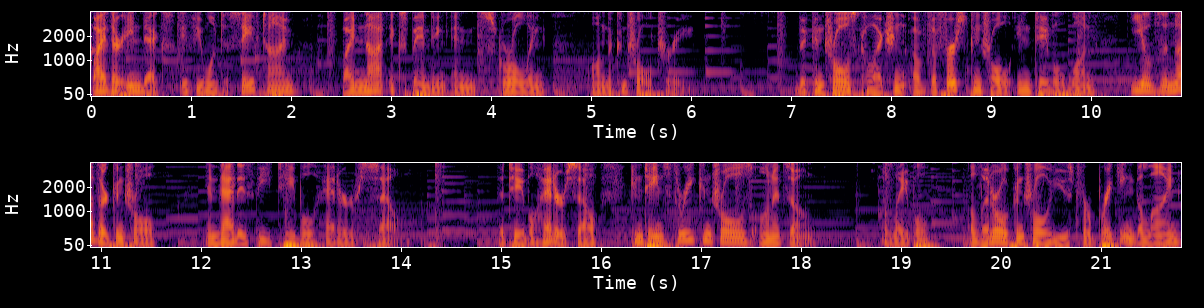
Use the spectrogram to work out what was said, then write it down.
by their index if you want to save time by not expanding and scrolling on the control tree. The controls collection of the first control in table 1 yields another control, and that is the table header cell. The table header cell contains three controls on its own a label, a literal control used for breaking the line,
